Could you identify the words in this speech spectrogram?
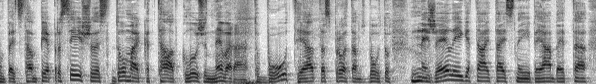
un pēc tam pieprasījuši. Es domāju, ka tāda gluži nevarētu būt. Jā. Tas, protams, būtu nežēlīgi, ja tā ir taisnība, jā, bet uh,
